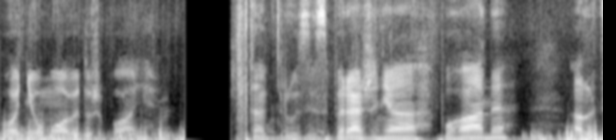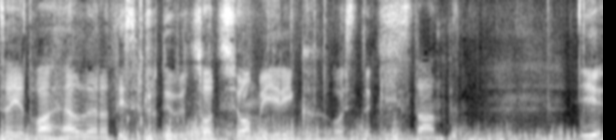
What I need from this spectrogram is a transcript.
Погодні умови дуже погані. Так, друзі, збереження погане, але це є два Геллера 1907 рік. Ось такий стан. І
